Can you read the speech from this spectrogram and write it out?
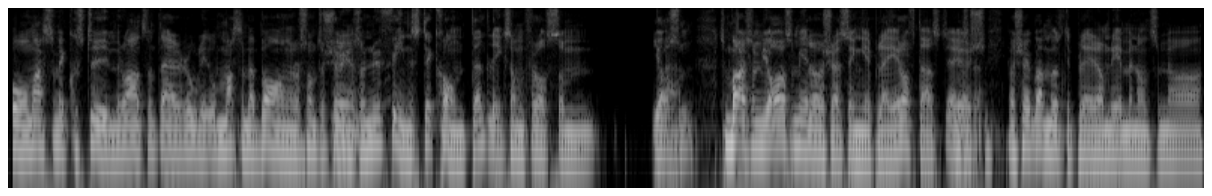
och massor med kostymer och allt sånt där roligt och massor med banor och sånt att köra in. Mm. Så nu finns det content liksom för oss som jag Ja. som, som bara som jag som gillar att köra single player oftast. Jag, jag, jag kör ju bara multiplayer om det är med någon som jag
